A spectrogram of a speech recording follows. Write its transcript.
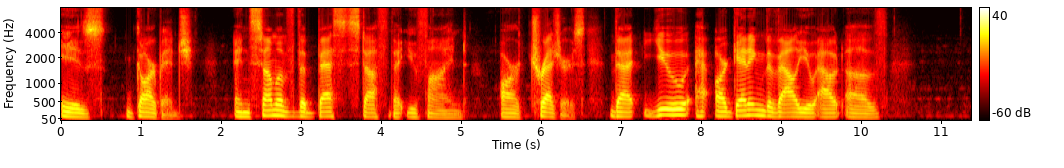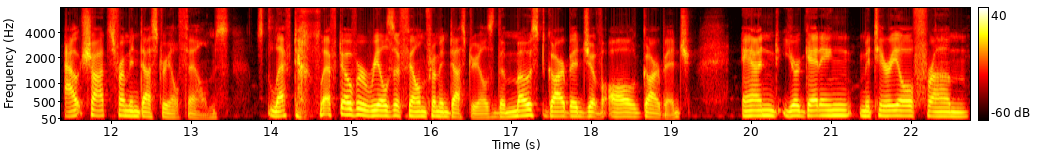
is garbage, and some of the best stuff that you find are treasures that you are getting the value out of outshots from industrial films left leftover reels of film from industrials, the most garbage of all garbage, and you're getting material from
